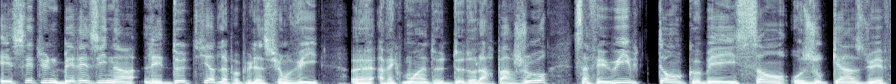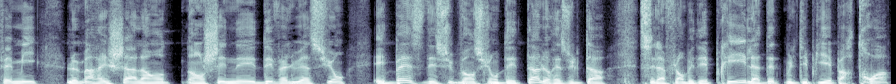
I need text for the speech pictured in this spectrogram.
Et c'est une bérésina. Les deux tiers de la population vit euh, avec moins de 2 dollars par jour. Ça fait 8 ans qu'obéissant aux oukas du FMI, le maréchal a enchaîné dévaluation et baisse des subventions d'État. Le résultat, c'est la flambée des prix, la dette multipliée par 3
